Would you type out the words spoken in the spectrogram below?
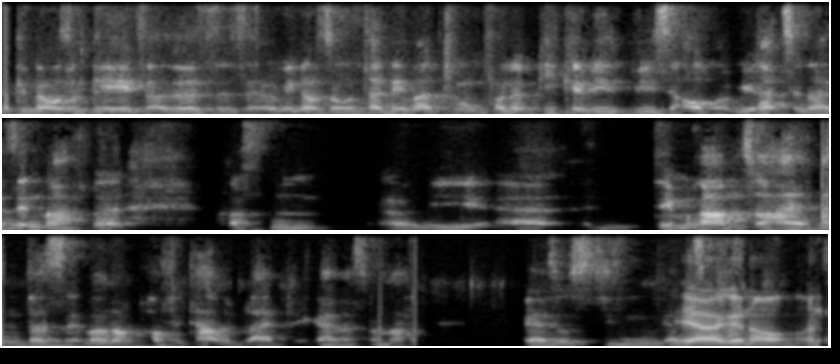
genauso geht's. Also es ist irgendwie noch so Unternehmertum von der Pike, wie, wie es auch irgendwie rational Sinn macht. Ne? Kosten irgendwie äh, in dem Rahmen zu halten, dass es immer noch profitabel bleibt, egal was man macht. Versus diesen ja, genau. Und,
